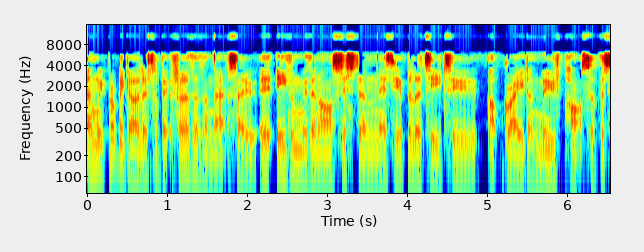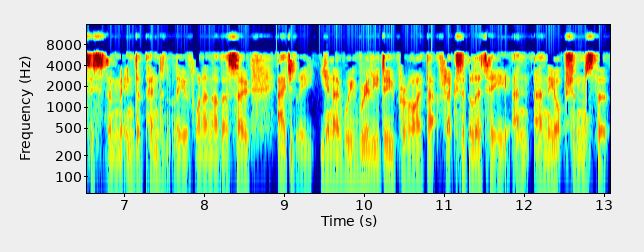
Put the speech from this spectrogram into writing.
And we probably go a little bit further than that. So even within our system, there's the ability to upgrade and move parts of the system independently of one another. So actually, you know, we really do provide that flexibility and, and the options that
